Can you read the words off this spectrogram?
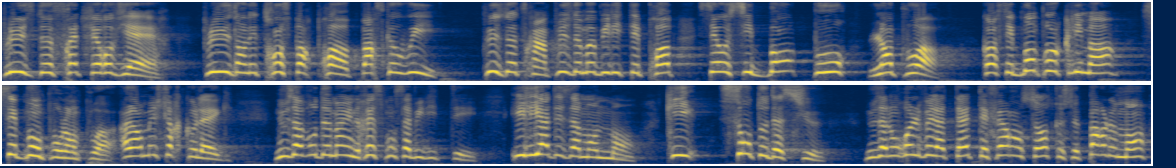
plus de fret ferroviaire, plus dans les transports propres, parce que oui, plus de trains, plus de mobilité propre, c'est aussi bon pour l'emploi. Quand c'est bon pour le climat, c'est bon pour l'emploi. Alors mes chers collègues, nous avons demain une responsabilité. Il y a des amendements qui sont audacieux. Nous allons relever la tête et faire en sorte que ce Parlement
